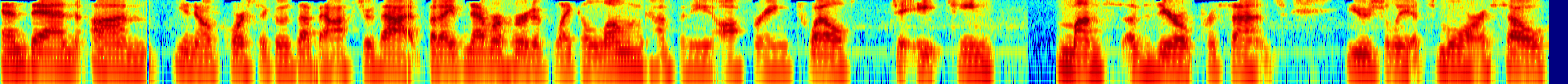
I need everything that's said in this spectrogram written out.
And then, um, you know, of course it goes up after that. But I've never heard of like a loan company offering 12 to 18 months of 0%. Usually it's more. So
